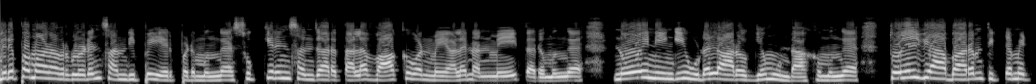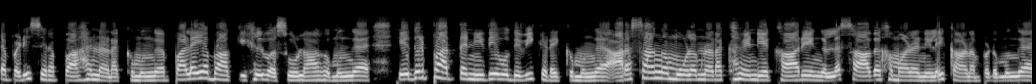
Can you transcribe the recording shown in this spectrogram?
விருப்பமானவர்களுடன் சந்திப்பு ஏற்படுமுங்க. சுக்கிரன் சஞ்சாரத்தால வாக்குவன்மையால நன்மையை தருமுங்க. நோய் நீங்கி உடல் ஆரோக்கியம் உண்டாகுமுங்க. தொழில் வியாபாரம் திட்டமிட்டபடி சிறப்பாக நடக்குமுங்க. பழைய பாக்கிகள் வசூலாகுமுங்க. எதிர்பார்த்த நிதி உதவி கிடைக்குமுங்க. அரசாங்கம் மூலம் நடக்க வேண்டிய காரியங்கள்ல சாதகமான நிலை காணப்படுமுங்க.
